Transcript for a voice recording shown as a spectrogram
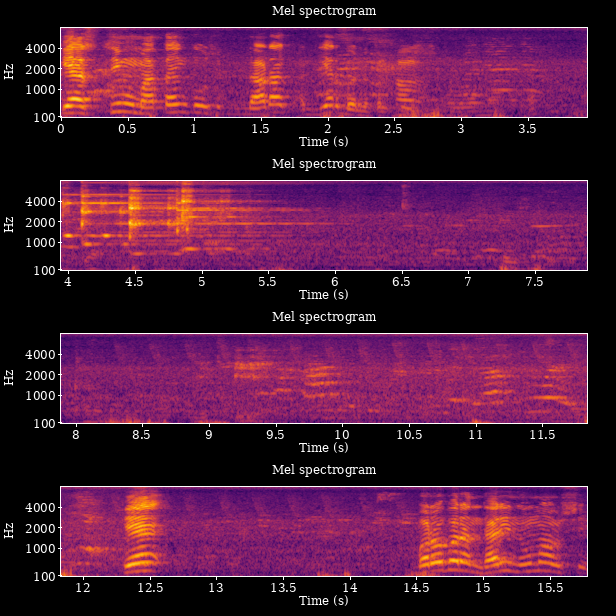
કે આજથી હું માતાને કહું છું, દાડા અગિયાર બંધ કરું કે બરોબર અંધારી નૂમ આવશે.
